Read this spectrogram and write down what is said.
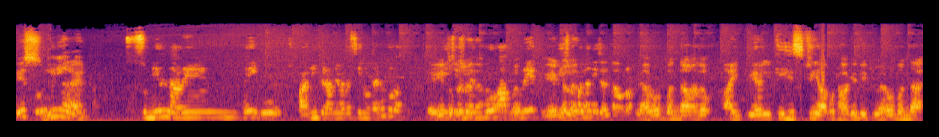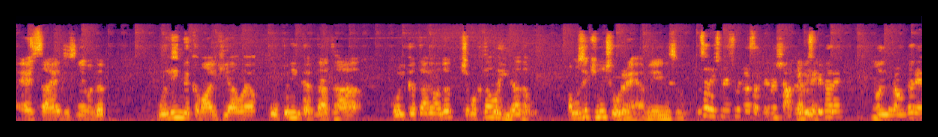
ये सुनील नारायण का। सुनील नारायण नहीं वो पानी पिलाने वाला सीन होता है ना पूरा। ये तो गलत है। वो आप मतलब रेट ये गलत पता नहीं चलता होगा। यार वो बंदा मतलब आईपीएल की हिस्ट्री आप उठा के देख लो यार। वो बंदा ऐसा है जिसने मतलब बोलिंग में कमाल किया हुआ है ओपनिंग करता था कोलकाता का मतलब चमकता हुआ हीरा था वो हम उसे क्यों छोड़ रहे हैं हमें ये नहीं समझ सर इस मैच में कर सकते हैं ना शाकिब भी स्पिनर है ऑलराउंडर है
